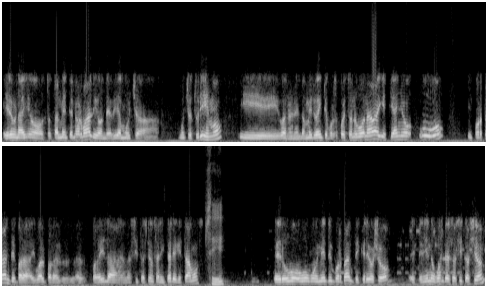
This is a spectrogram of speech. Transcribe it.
era un año totalmente normal y donde había mucha, mucho turismo, y bueno, en el 2020 por supuesto no hubo nada, y este año hubo, importante para igual para por ahí la, situación sanitaria que estamos. Sí. Pero hubo, hubo un movimiento importante, creo yo, eh, teniendo en cuenta esa situación.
